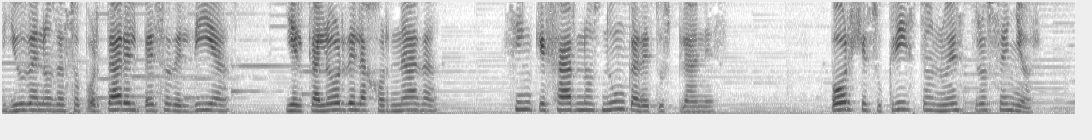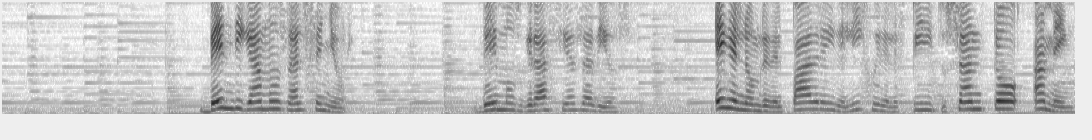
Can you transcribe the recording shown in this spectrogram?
Ayúdanos a soportar el peso del día y el calor de la jornada sin quejarnos nunca de tus planes. Por Jesucristo nuestro Señor. Bendigamos al Señor. Demos gracias a Dios. En el nombre del Padre y del Hijo y del Espíritu Santo. Amén.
